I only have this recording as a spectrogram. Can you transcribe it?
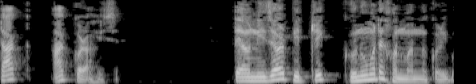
তাক আগ কৰা হৈছে। তেওঁ নিজৰ পিতৃক কোনোমতে সন্মান নকৰিব।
